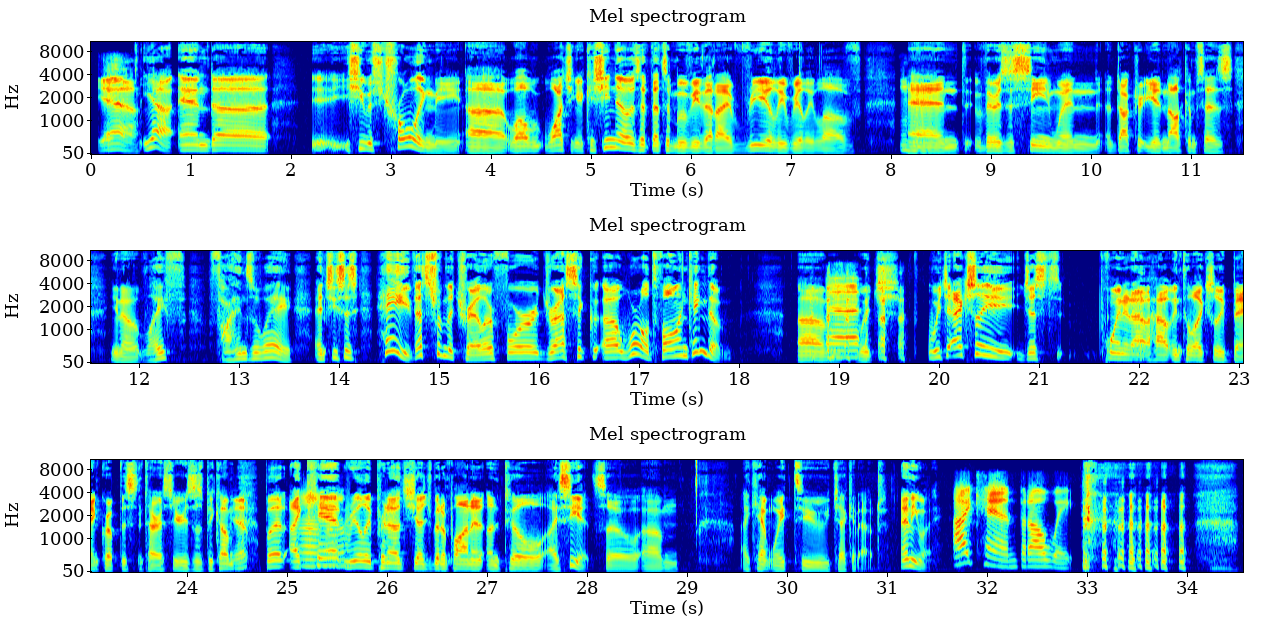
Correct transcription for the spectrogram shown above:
Yeah. Yeah, and uh, she was trolling me uh, while watching it because she knows that that's a movie that I really, really love. And there's a scene when Dr. Ian Malcolm says, you know, life finds a way. And she says, hey, that's from the trailer for Jurassic uh, World Fallen Kingdom. Um, which, which actually just pointed out how intellectually bankrupt this entire series has become. Yep. But I can't really pronounce judgment upon it until I see it. So um, I can't wait to check it out. Anyway, I can, but I'll wait. uh,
